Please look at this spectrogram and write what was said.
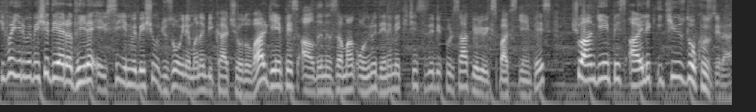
FIFA 25'i diğer adıyla FC 25'i ucuza oynamanın birkaç yolu var. Game Pass aldığınız zaman oyunu denemek için size bir fırsat veriyor Xbox Game Pass. Şu an Game Pass aylık 209 lira.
